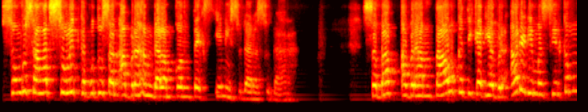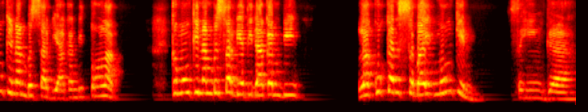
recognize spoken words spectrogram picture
Sungguh sangat sulit keputusan Abraham dalam konteks ini, saudara-saudara. Sebab Abraham tahu ketika dia berada di Mesir, kemungkinan besar dia akan ditolak. Kemungkinan besar dia tidak akan dilakukan sebaik mungkin. Sehingga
